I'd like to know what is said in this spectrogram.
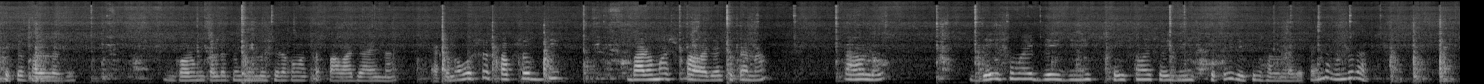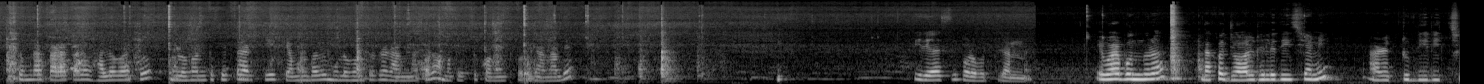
খেতে ভালো লাগে। গরমকালে তো মূলো সেরকম একটা পাওয়া যায় না। এখন অবশ্য সব সবজি বারো মাস পাওয়া যায় সেটা না। তাহলে যেই সময় যেই জিনিস, সেই সময় সেই জিনিস খেতেই বেশি ভালো লাগে, তাই না বন্ধুরা? তোমরা কারা কারা ভালোবাসো মূলঘণ্ট খেতে আর কে কেমনভাবে মূলঘণ্টটা রান্না করো আমাকে একটু কমেন্ট করে জানাবে। ফিরে আসি পরবর্তী রান্নায়। এবার বন্ধুরা, দেখো জল ঢেলে দিয়েছি আমি, আর একটু দিয়ে দিচ্ছি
